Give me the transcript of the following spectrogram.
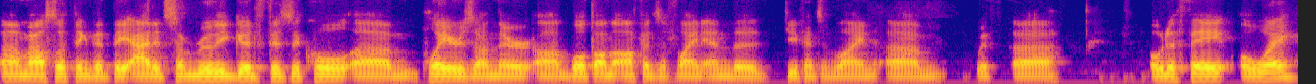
Um, I also think that they added some really good physical um, players on their um, both on the offensive line and the defensive line um, with uh, Odafe Oweh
